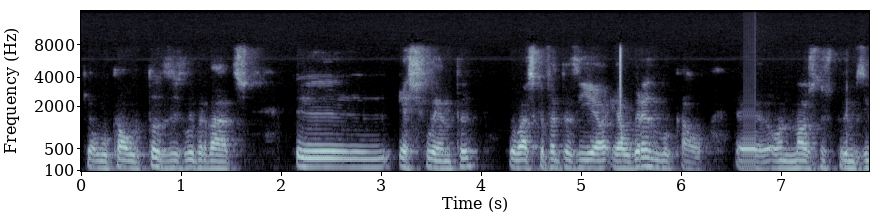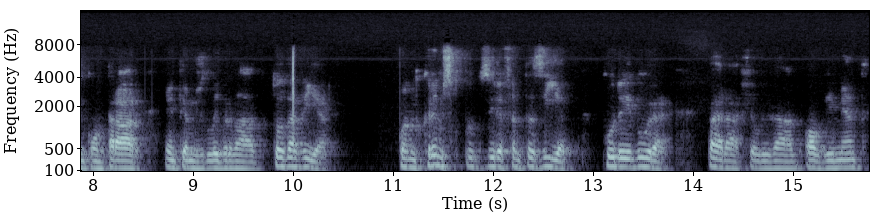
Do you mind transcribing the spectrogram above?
que é o local de todas as liberdades, uh, é excelente. Eu acho que a fantasia é o grande local onde nós nos podemos encontrar em termos de liberdade. Todavia, quando queremos reproduzir a fantasia pura e dura para a realidade, obviamente,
